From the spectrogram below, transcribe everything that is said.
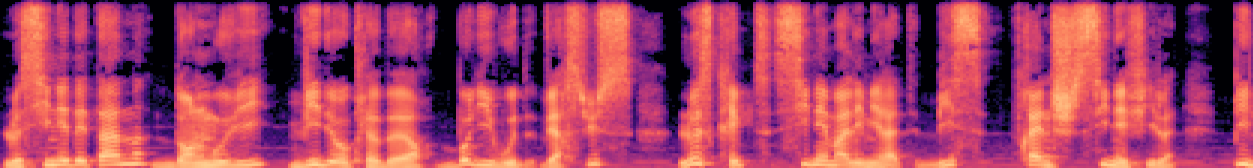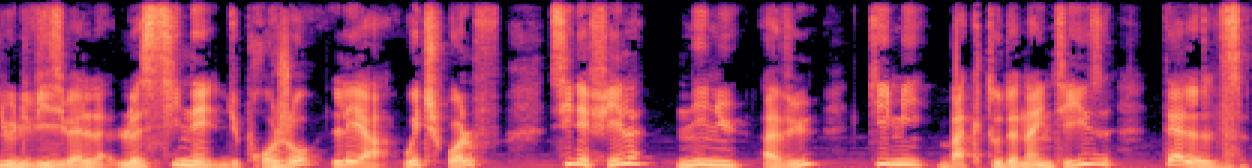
Le Ciné d'Ethan, Dans le Movie, Vidéo Clubber, Bollywood versus, Le Script, Cinéma L'Émirette bis, French Cinéphile, Pilule Visuelle, Le Ciné du Projo, Léa Witchwolf, Cinéphile, Ninu à vue, Kimi Back to the 90s, Tells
